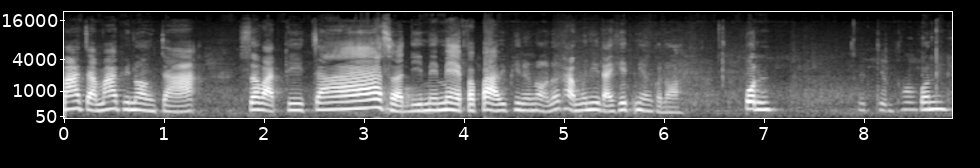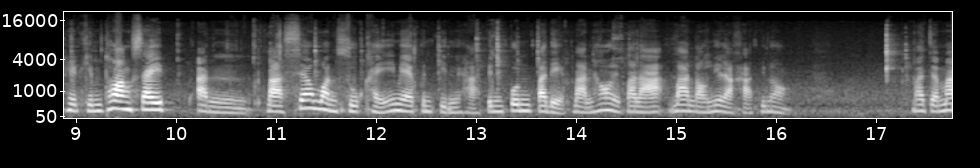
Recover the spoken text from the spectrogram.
มาจ้ามาพี่น้องจ้าสวัสดีจ้า สวัสดีแม่แม่ป้าป้าพี่พี่น้องๆเด้อค่ะมื้อนี้ได้เฮ็ดเมียงก่อนเนาะปนเห็ดเข็มทองปนเห็ดเข็มทองใส่อันปลาแซลมอนสุกให้แม่เพิ่นกินค่ะ เป็นปนปลาเด็กบ้านเฮาในปลาร้าบ้านเรานี่แหละค่ะ พี่น้อง มาจะมา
